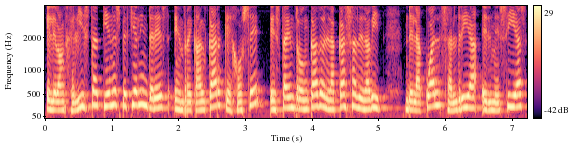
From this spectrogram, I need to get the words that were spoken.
El evangelista tiene especial interés en recalcar que José está entroncado en la casa de David, de la cual saldría el Mesías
